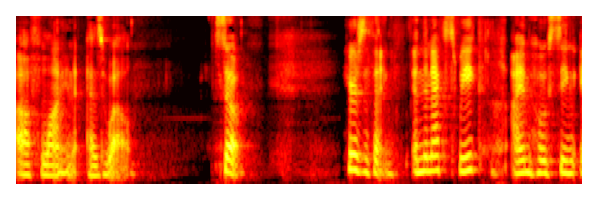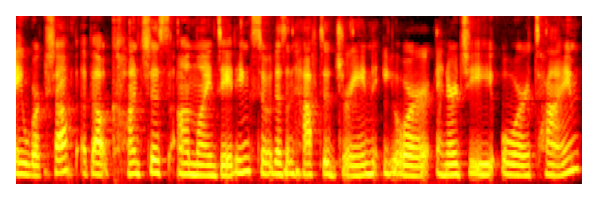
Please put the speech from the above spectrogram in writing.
offline as well. So, here's the thing in the next week, I'm hosting a workshop about conscious online dating so it doesn't have to drain your energy or time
